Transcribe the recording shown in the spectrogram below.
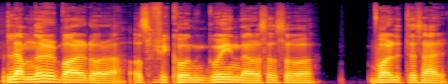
Lämnar du bara då, då? Och så fick hon gå in där och sen så var det lite så här.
